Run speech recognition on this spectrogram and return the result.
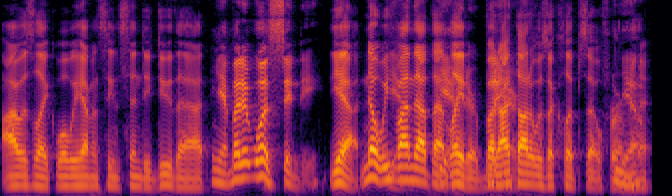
I was like, well, we haven't seen Cindy do that. yeah, but it was Cindy. Yeah, no, we Yeah, find out that yeah, later, but I thought it was Eclipso for a Yeah. minute.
